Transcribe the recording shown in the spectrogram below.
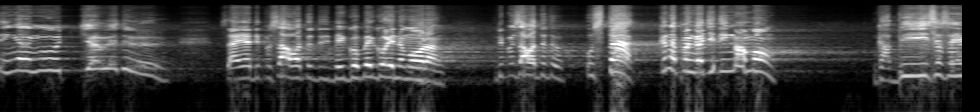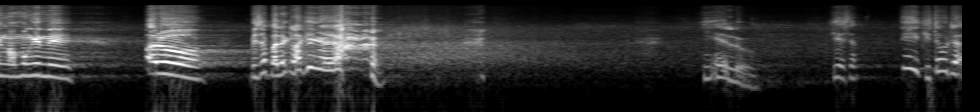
Tinggal ngucap itu. Saya di pesawat itu dibego-begoin sama orang. Di pesawat itu, Ustaz, kenapa nggak jadi ngomong? Gak bisa saya ngomong ini. Aduh, bisa balik lagi gak ya? iya loh. Iya, kita udah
